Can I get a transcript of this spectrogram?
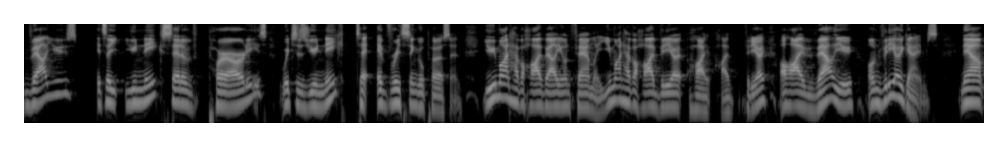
values, it's a unique set of priorities, which is unique to every single person. You might have a high value on family. You might have a high video, high high video, a high value on video games. Now,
